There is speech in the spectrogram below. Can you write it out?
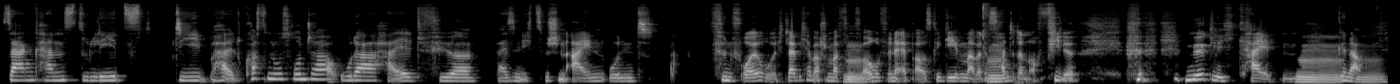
sagen kannst, du lädst die halt kostenlos runter oder halt für, weiß ich nicht, zwischen ein und 5 Euro. Ich glaube, ich habe auch schon mal 5 mhm. Euro für eine App ausgegeben, aber das mhm. hatte dann auch viele Möglichkeiten. Mhm. Genau. Mhm.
